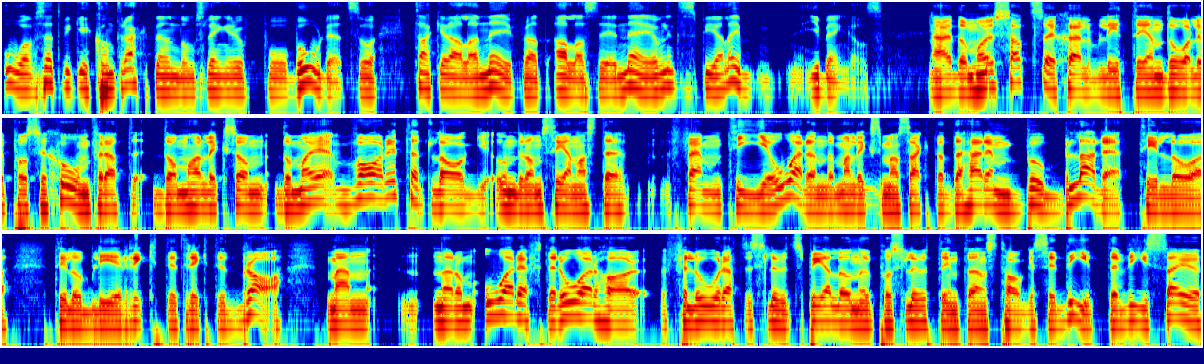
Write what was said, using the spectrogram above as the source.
oavsett vilket kontrakten de slänger upp på bordet så tackar alla nej för att alla säger nej, jag vill inte spela i, i Bengals. Nej, de har ju satt sig själv lite i en dålig position för att de har liksom, de har varit ett lag under de senaste fem tio åren där man liksom har sagt att det här är en bubblare till att, till att bli riktigt, riktigt bra. Men när de år efter år har förlorat i slutspel och nu på slutet inte ens tagit sig dit, det visar ju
